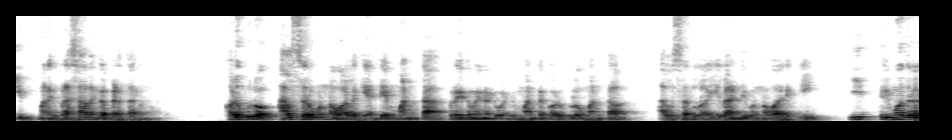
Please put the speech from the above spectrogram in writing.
ఈ మనకి ప్రసాదంగా పెడతారన్నమాట. కడుపులో అల్సర్ ఉన్న వాళ్ళకి అంటే మంట విపరీతమైనటువంటి మంట కడుపులో మంట అల్సర్లో ఇలాంటివి ఉన్నవారికి ఈ త్రిమధుర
